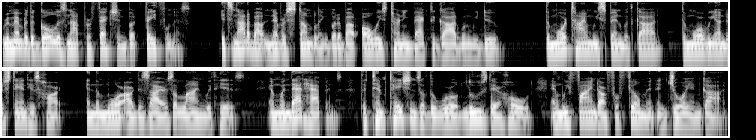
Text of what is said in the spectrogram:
Remember, the goal is not perfection, but faithfulness. It's not about never stumbling, but about always turning back to God when we do. The more time we spend with God, the more we understand His heart, and the more our desires align with His. And when that happens, the temptations of the world lose their hold, and we find our fulfillment and joy in God.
